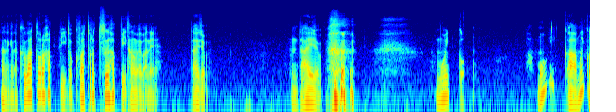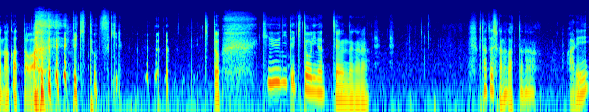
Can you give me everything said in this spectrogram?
なんだっけな、クワトロハッピーとクワトロ2ハッピー頼めばね、大丈夫。大丈夫。もう一個。もう一個、あ、もう一個なかったわ。適当すぎる 適当。急に適当になっちゃうんだから。二つしかなかったな。あれ？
